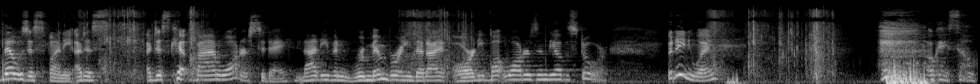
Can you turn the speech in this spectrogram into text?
That was just funny. I just, I just kept buying waters today, not even remembering that I already bought waters in the other store. But anyway, okay, so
